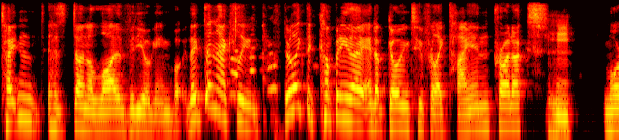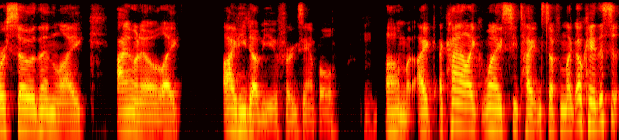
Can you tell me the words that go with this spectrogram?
Titan has done a lot of video game book. They've done actually. They're like the company that I end up going to for like tie-in products hmm more so than like I don't know like IDW for example. Mhm. Um, I, I kind of like when I see Titan stuff. I'm like, okay, this is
